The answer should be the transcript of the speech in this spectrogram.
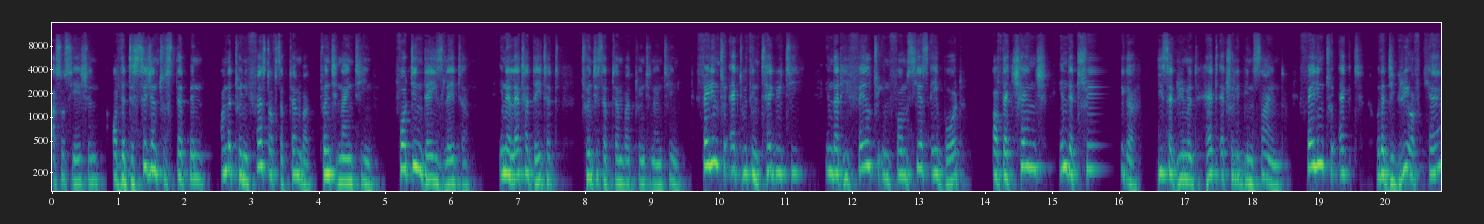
Association of the decision to step in on the 21st of September 2019, 14 days later, in a letter dated 20 September 2019, failing to act with integrity in that he failed to inform CSA board of the change in the trigger this agreement had actually been signed, failing to act with a degree of care,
